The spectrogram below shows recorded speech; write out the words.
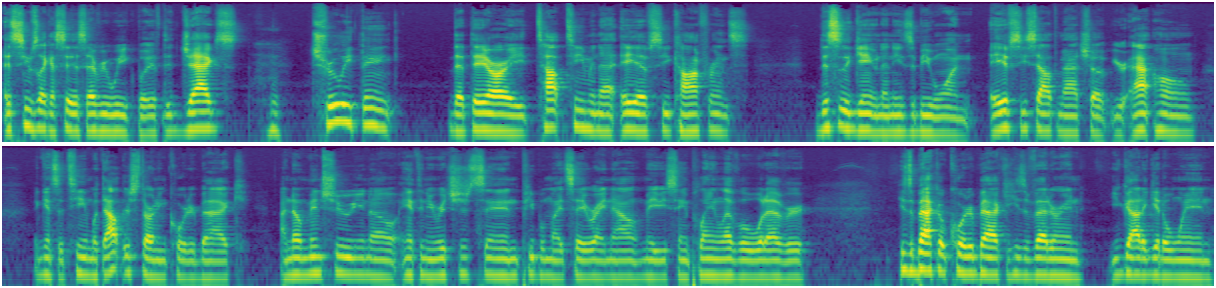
it seems like I say this every week, but if the Jags truly think that they are a top team in that AFC conference, this is a game that needs to be won. AFC South matchup, you're at home against a team without their starting quarterback. I know Minshew, you know, Anthony Richardson, people might say right now, maybe same playing level, whatever. He's a backup quarterback, he's a veteran. You got to get a win,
